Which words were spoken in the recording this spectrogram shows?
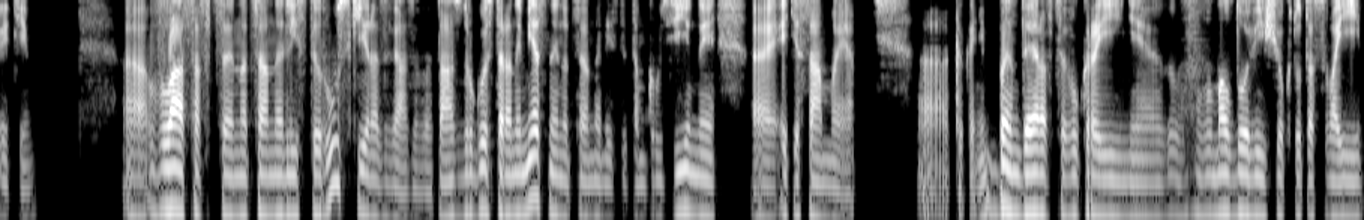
эти власовцы, националисты русские развязывают, а с другой стороны местные националисты, там грузины, э, эти самые, а, как они, бендеровцы в Украине, в Молдове еще кто-то свои.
